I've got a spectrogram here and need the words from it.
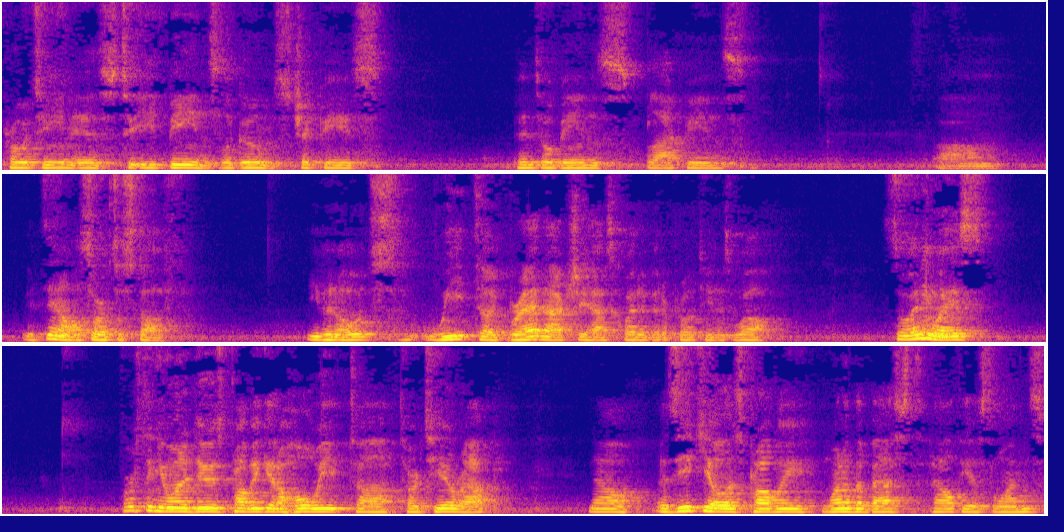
protein is to eat beans, legumes, chickpeas, pinto beans, black beans. Um, it's in all sorts of stuff even oats, wheat, like bread actually has quite a bit of protein as well. So anyways, first thing you want to do is probably get a whole wheat uh, tortilla wrap. Now, Ezekiel is probably one of the best, healthiest ones.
